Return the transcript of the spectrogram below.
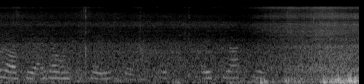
I'm out of here. I don't think so. It's, it's not good.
